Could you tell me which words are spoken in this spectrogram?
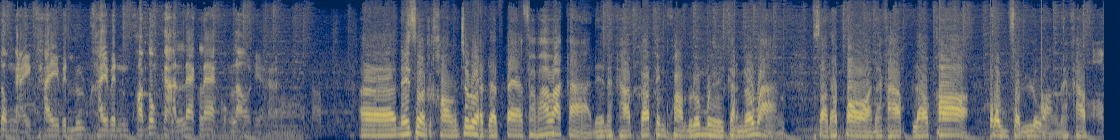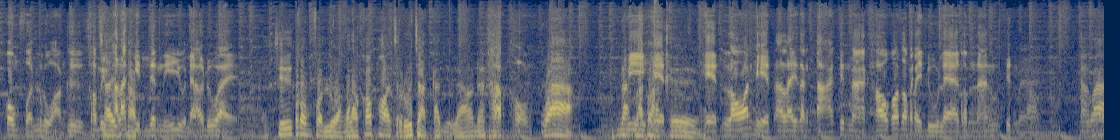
ตรงไหนใครเป็นรุ่นใครเป็นความต้องการแรก ๆของเราเนี่ยฮะเอ่อในส่วนของจรวดดัดแปลงสภาพอากาศเนี่ยนะครับก็เป็นความร่วมมือกันระหว่างสทปนะครับแล้วก็กรมฝนหลวงนะครับ อ๋อกรมฝนหลวงคือเขามีใช่ครับภารกิจเรื่องนี้อยู่แล้วด้วย ชื่อกรมฝนหลวงเราก็พอจะรู้จักกันอยู่แล้วนะคครัรับบผม ว่าหมีลัเหกตุๆคือเหตุร้อนเหตุอะไรต่างๆ ขึ้นมาเขาก็ต้องไปดูแลตรงนั้นขึ้นมาครับว่า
